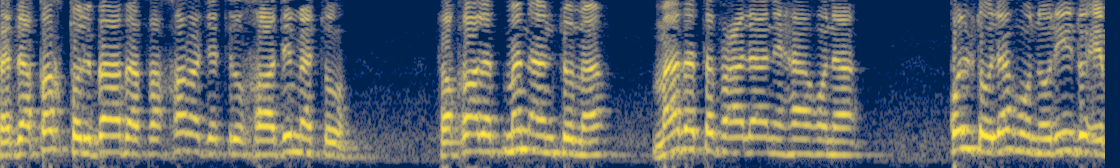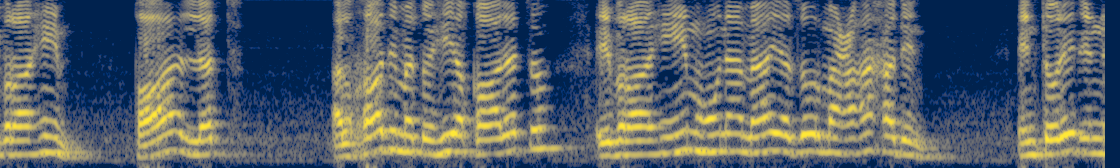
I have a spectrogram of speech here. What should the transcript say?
فدققت الباب فخرجت الخادمة فقالت من أنتما؟ ماذا تفعلان ها هنا؟ قلت له نريد إبراهيم. قالت الخادمة هي قالت إبراهيم هنا ما يزور مع أحد. إن تريد إن,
